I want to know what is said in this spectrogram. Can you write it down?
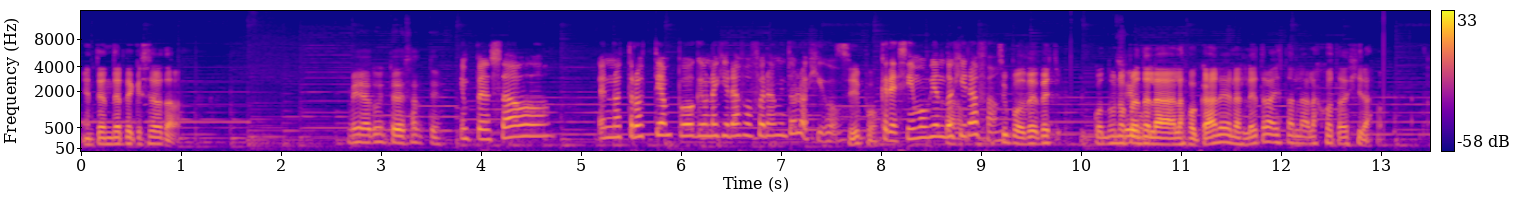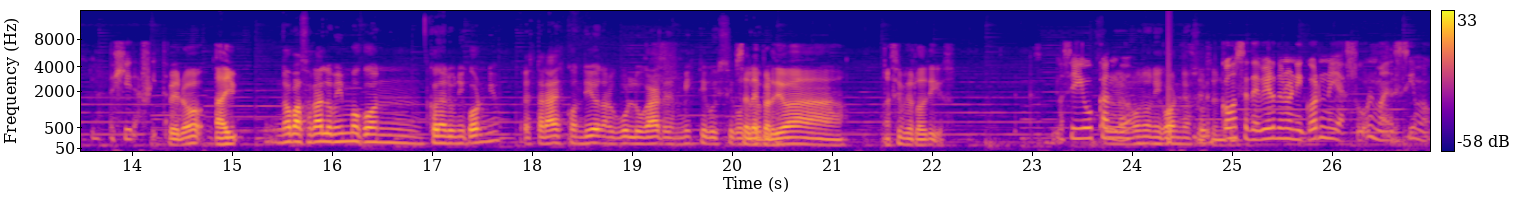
entender de qué se trataba. Mira tú, interesante. Impensado en nuestros tiempos que una jirafa fuera mitológico. Sí, pues. Crecimos viendo Claro. jirafa. Sí, pues, de, de hecho, cuando uno Sí, aprende la- las vocales, las letras, ahí está la, la J de jirafa. De jirafita. Pero hay ¿No pasará lo mismo con, con el unicornio? ¿Estará escondido en algún lugar místico y Se psicotrópico? le perdió a, a Silvio Rodríguez. Lo sigue Sí, buscando. Un unicornio Sí, azul. ¿Cómo se te pierde un unicornio y azul más encima?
